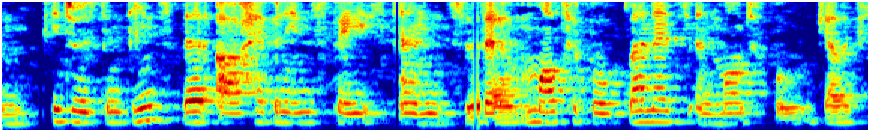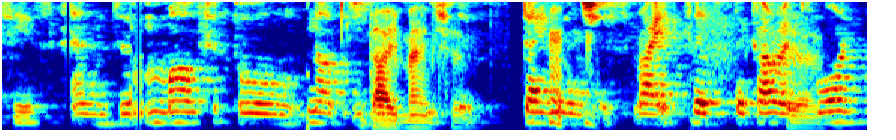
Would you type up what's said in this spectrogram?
um, interesting things that are happening in space and the multiple planets and multiple galaxies and uh, multiple not dimensions. Dimensions, right? That's the correct yes. word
